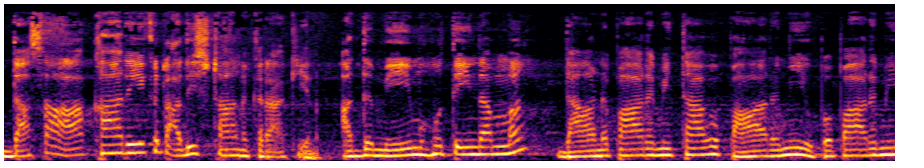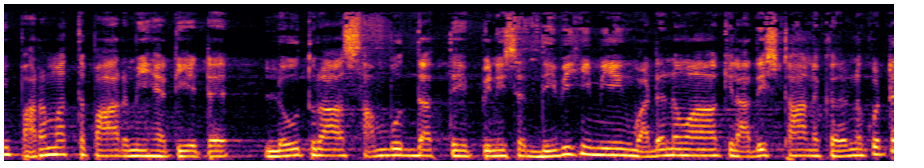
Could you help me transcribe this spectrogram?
දස ආකාරයකට අධිෂ්ඨාන කරා කියන. අද මේ මොහොතේ දම්ම දානපාරමිතාව පාරමී උපපාරමී පරමත්ත පාරමී හැටියට ලෝතුරා සම්බුද්ධත්තේ පිණිස දිවිහිමියෙන් වඩනවා කියලා අධිෂ්ඨාන කරනකොට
